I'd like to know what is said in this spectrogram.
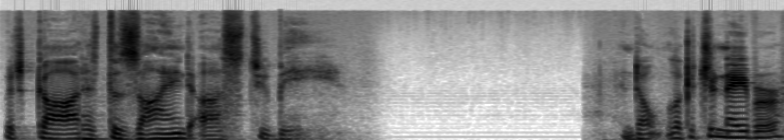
which God has designed us to be. And don't look at your neighbor.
